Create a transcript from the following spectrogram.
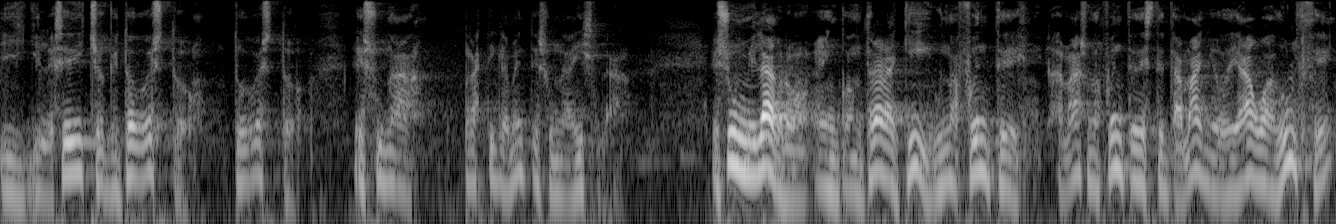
Y, les he dicho que todo esto, todo esto, es una, prácticamente es una isla. Es un milagro encontrar aquí una fuente, además una fuente de este tamaño, de agua dulce,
